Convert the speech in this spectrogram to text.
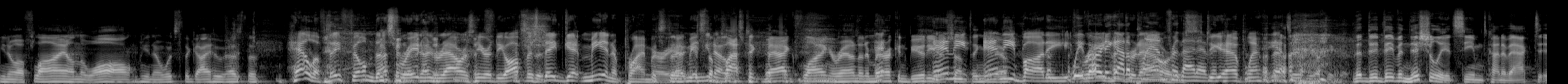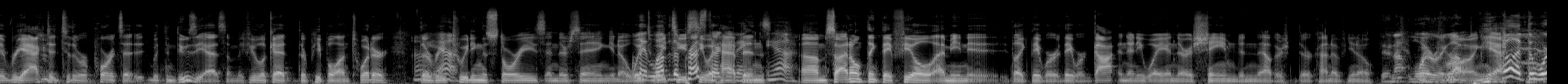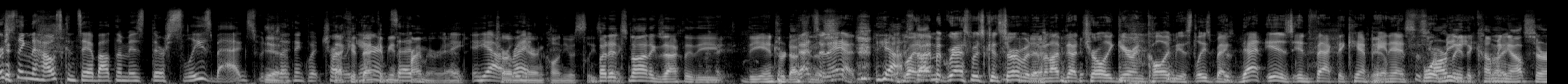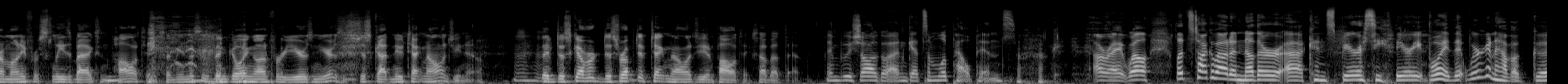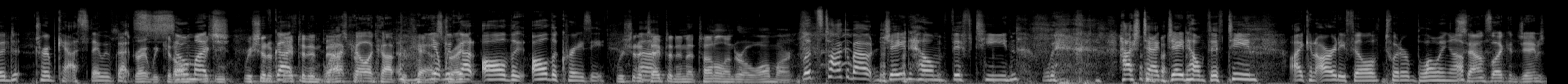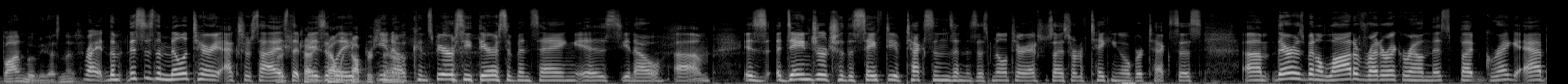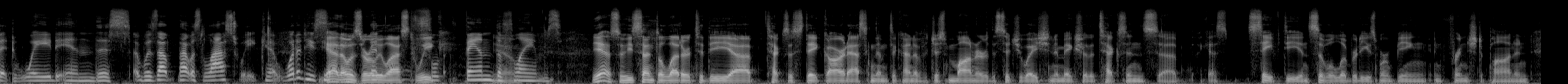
you know a fly on the wall, you know, what's the guy who has the Hell, if they filmed us for 800 hours here at the office, they'd get me in a primary. It's the, I mean, it's you the know, plastic bag flying around an American Beauty or something. you know. Anybody. We've for already got a 800 plan for hours. that, Do you have a plan for that? Seriously? Okay. They- They've initially, it seemed, kind of act, reacted to the reports at, with enthusiasm. If you look at their people on Twitter, they're Oh, yeah. retweeting the stories and they're saying, you know, wait, love wait the till you see what they're getting. happens. Yeah. Um, so I don't think they feel, I mean, eh, like they were they were got in any way and they're ashamed and now they're they're kind of, you know, They're not lawyering up. withdrawing. Yeah. Well, if the worst thing the House can say about them is they're sleaze bags, which is I think what Charlie that could, Geren that could be in a primary ad. Uh, Yeah, Charlie right. Aaron calling you a sleaze bag. But bag. it's not exactly the the introduction. That's an ad. Yeah. Right. I'm a grassroots conservative, and I've got Charlie Geren calling me a sleaze bag. That is, in fact, a campaign ad This is for hardly me. the coming right? out ceremony for sleaze bags in politics. I mean, this has been going on for years and years. It's just got new technology now. Mm-hmm. They've discovered disruptive technology in politics. How about that? Maybe we should all go out and get some lapel pins. All right. Well, let's talk about another uh, conspiracy theory. Boy, that we're going to have a good Tribcast today. We've got great. We could so all- we much. can- we should we've taped it in Black Bastrop. helicopter cast, Yeah, we've right? got all the all the crazy. We should have taped it in a tunnel under a Walmart. Let's talk about Jade Helm 15. hashtag Jade Helm 15. I can already feel Twitter blowing up. Sounds like a James Bond movie, doesn't it? Right. The, this is the military exercise that basically, you know, conspiracy theorists have been saying is, you know, um, is a danger to the safety of Texans, and is this military exercise sort of taking over Texas? Um, there has been a lot of rhetoric around this, but Greg Abbott weighed in this. Was that that was last week? Uh, What did he say? Yeah, that was early That last week. fanned the flames. Yeah, so he sent a letter to the uh, Texas State Guard asking them to kind of just monitor the situation and make sure the Texans, uh, I guess, safety and civil liberties weren't being infringed upon. And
